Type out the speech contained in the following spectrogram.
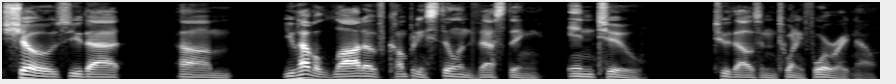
shows you that um, you have a lot of companies still investing into 2024 right now.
